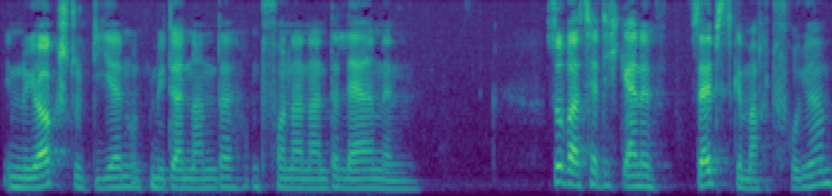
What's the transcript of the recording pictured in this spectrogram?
in New York studieren und miteinander und voneinander lernen. Sowas hätte ich gerne selbst gemacht früher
